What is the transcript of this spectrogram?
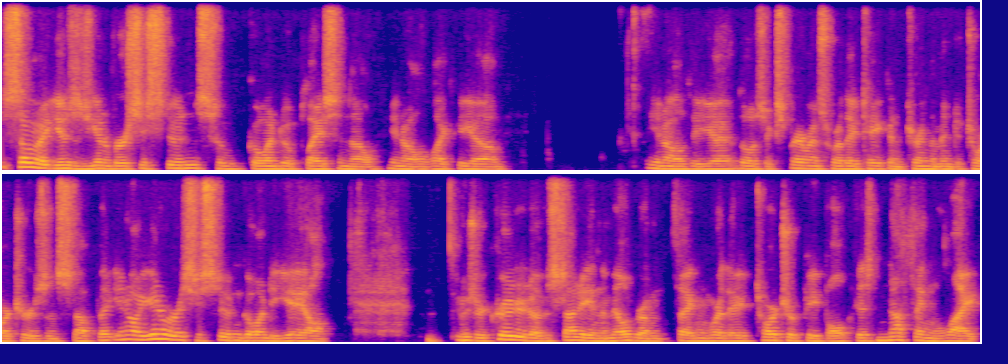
some of it uses university students who go into a place and they'll, you know, like the, um, you know, the, uh, those experiments where they take and turn them into tortures and stuff. But, you know, a university student going to Yale who's recruited to study in the Milgram thing where they torture people is nothing like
